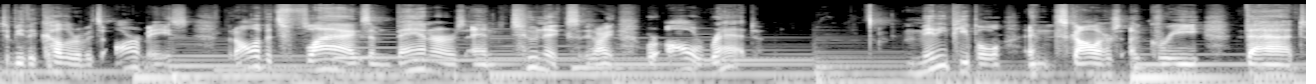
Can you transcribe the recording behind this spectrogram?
to be the color of its armies, but all of its flags and banners and tunics right, were all red. Many people and scholars agree that,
